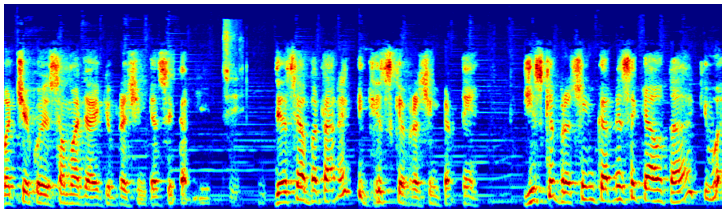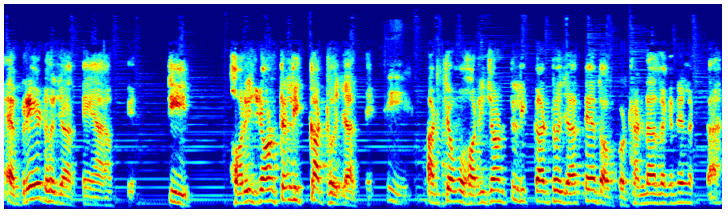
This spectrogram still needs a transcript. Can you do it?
बच्चे को ये समझ आए कि ब्रशिंग कैसे करनी है। जैसे आप बता रहे हैं कि घिस के ब्रशिंग करते हैं। घिस के ब्रशिंग करने से क्या होता है कि वो एब्रेड हो जाते हैं आपके टीथ हॉरिजॉन्टली कट हो जाते हैं। और जब वो हॉरिजॉन्टली कट हो जाते हैं तो आपको ठंडा लगने लगता है।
